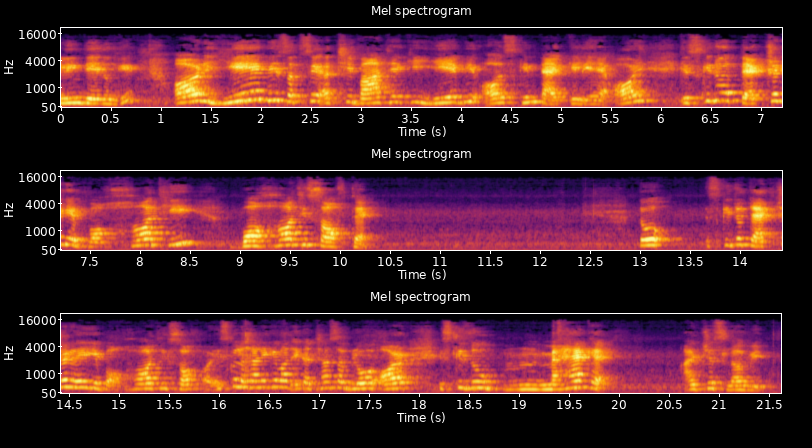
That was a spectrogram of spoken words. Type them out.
लिंक दे दूँगी। और ये भी सबसे अच्छी बात है कि ये भी ऑल स्किन टाइप के लिए है। और इसकी जो टेक्सचर ये बहुत ही बहुत ही सॉफ्ट है। तो इसकी जो टेक्सचर है ये बहुत ही सॉफ्ट और इसको लगाने के बाद एक अच्छा सा ग्लो और इसकी जो महक है आई जस्ट लव इट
